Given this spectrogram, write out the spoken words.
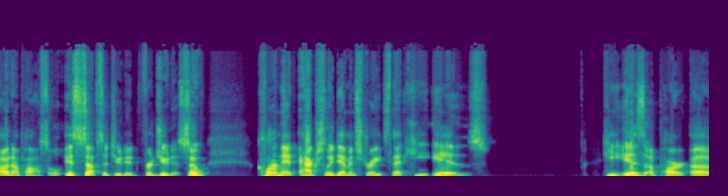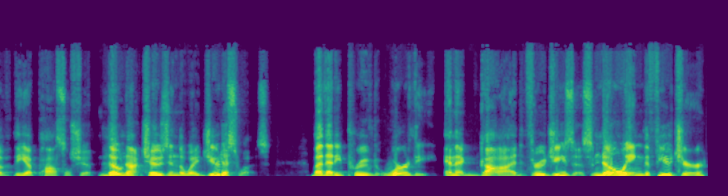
an apostle, is substituted for Judas. So Clement actually demonstrates that he is. He is a part of the apostleship, though not chosen the way Judas was, but that he proved worthy and that God, through Jesus, knowing the future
